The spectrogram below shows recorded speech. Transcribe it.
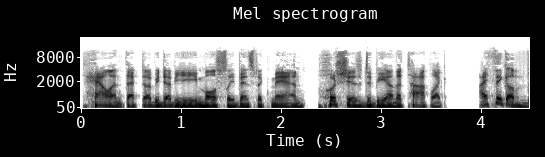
talent that WWE, mostly Vince McMahon, pushes to be on the top. Like I think of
